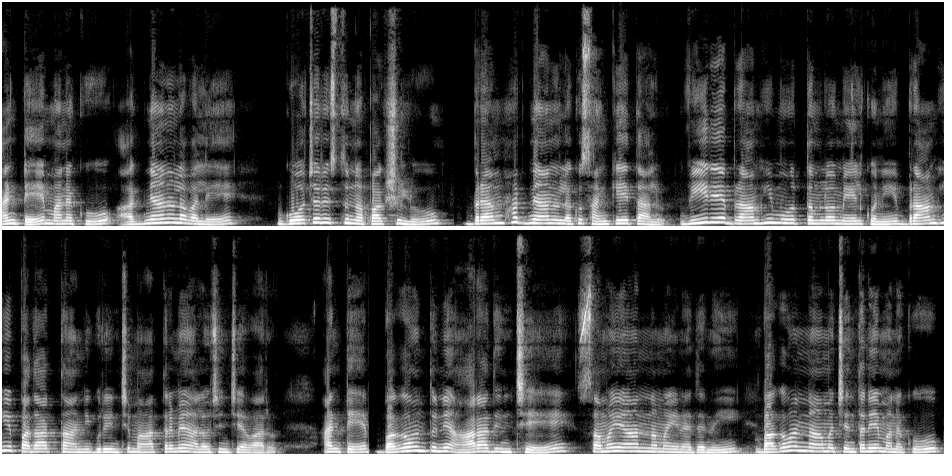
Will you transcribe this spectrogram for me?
అంటే మనకు అజ్ఞానుల వలె గోచరిస్తున్న పక్షులు బ్రహ్మజ్ఞానులకు సంకేతాలు. వీరే బ్రాహ్మీ ముహూర్తంలో మేల్కొని బ్రాహ్మీ పదార్థాన్ని గురించి మాత్రమే ఆలోచించేవారు. అంటే భగవంతుని ఆరాధించే సమయాన్నమైనదని భగవన్నామ చింతనే మనకు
